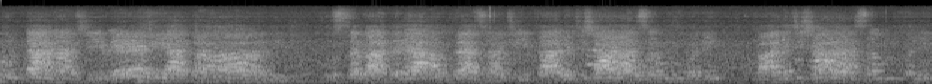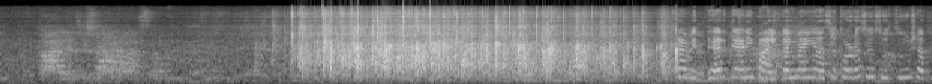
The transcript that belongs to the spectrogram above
उड्डाणाची वेळ आता आली. पुस्तकातल्या अभ्यासाची कालची शाळा संपली. कालची शाळा संपली. कालची शाळा संपली त्या विद्यार्थी आणि पालकांनाही असं थोडंसं सुचवू शक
